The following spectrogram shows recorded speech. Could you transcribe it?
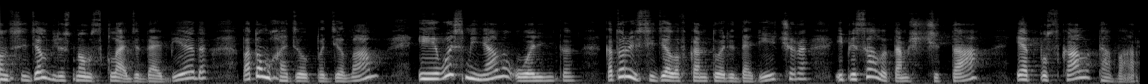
он сидел в лесном складе до обеда, потом уходил по делам, и его сменяла Оленька, которая сидела в конторе до вечера и писала там счета и отпускала товар.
